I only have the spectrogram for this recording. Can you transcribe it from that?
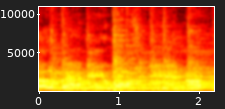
Alabama once again. I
